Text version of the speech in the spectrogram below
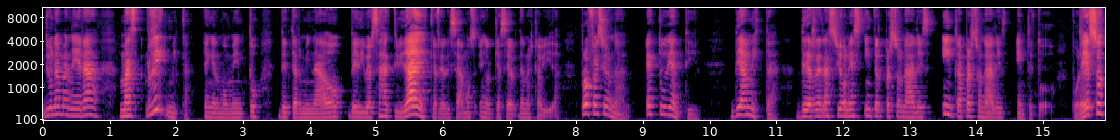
de una manera más rítmica en el momento determinado de diversas actividades que realizamos en el quehacer de nuestra vida, profesional, estudiantil, de amistad, de relaciones interpersonales, intrapersonales, entre todos. Por eso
